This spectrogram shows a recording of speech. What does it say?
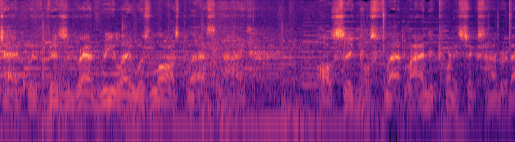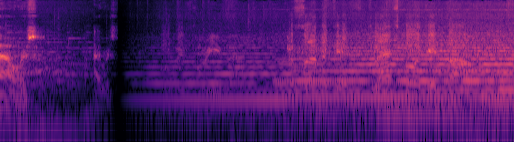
Contact with Visegrad Relay was lost last night. All signals flatlined at 2600 hours. Affirmative. Last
